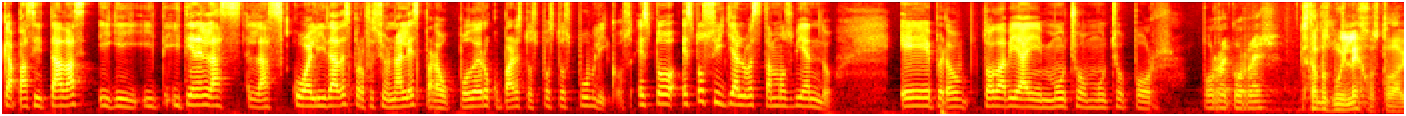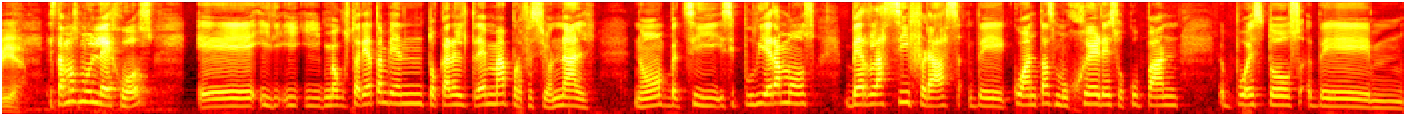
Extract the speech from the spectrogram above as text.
capacitadas y, tienen las, las, cualidades profesionales para poder ocupar estos puestos públicos. Esto, esto sí ya lo estamos viendo. Eh, pero todavía hay mucho, mucho por, por recorrer. Estamos muy lejos todavía. Estamos muy lejos eh, y, me gustaría también tocar el tema profesional. ¿no? Si, si, pudiéramos ver las cifras de cuántas mujeres ocupan puestos de, mm,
